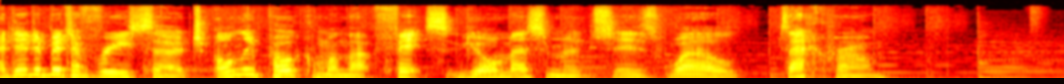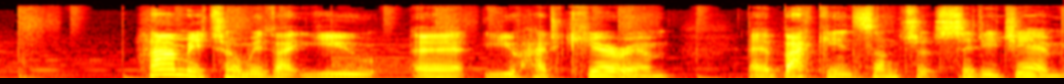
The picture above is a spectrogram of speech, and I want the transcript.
I did a bit of research. Only Pokemon that fits your measurements is, well, Zekrom. Harmony told me that you uh, you had Kyurem uh, back in Sunset City Gym.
